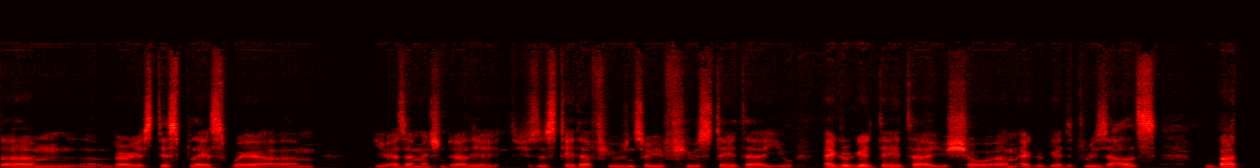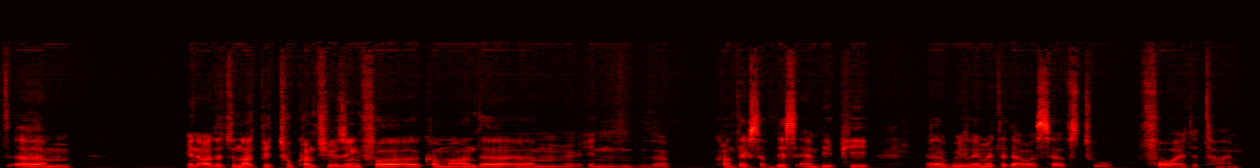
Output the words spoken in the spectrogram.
um, various displays where um, you, as I mentioned earlier, uses data fusion. So you fuse data, you aggregate data, you show um, aggregated results. But um, in order to not be too confusing for a commander um, in the context of this MVP, uh, we limited ourselves to four at a time.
